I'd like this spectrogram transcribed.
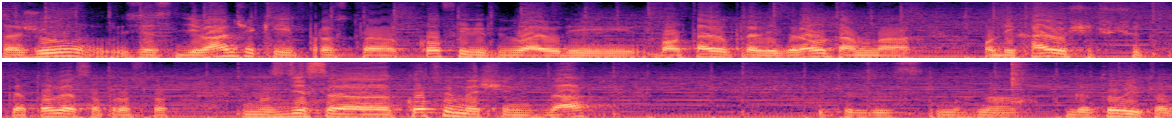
сажу, здесь диванчики, просто кофе выпивают и болтаю про игру, там э, отдыхаю еще чуть-чуть, готовятся просто. Но здесь э, кофе машин, да, Теперь здесь можно готовить там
